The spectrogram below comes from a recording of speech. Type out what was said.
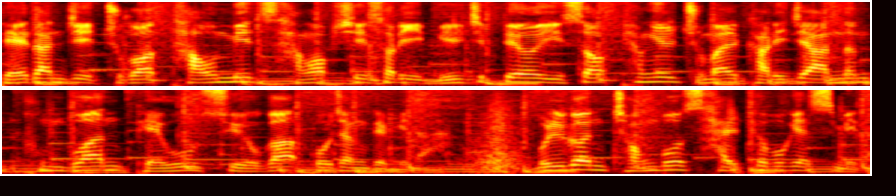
대단지 주거 타운 및 상업시설이 밀집되어 있어 평일 주말 가리지 않는 풍부한 배후 수요가 보장됩니다. 물건 정보 살펴보겠습니다.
